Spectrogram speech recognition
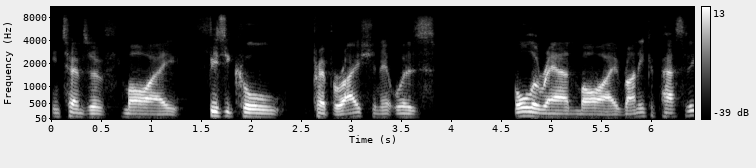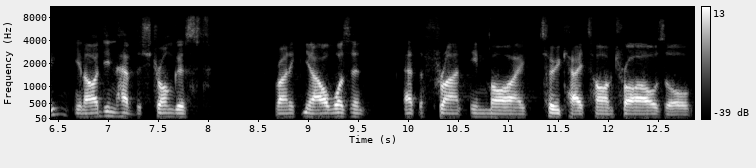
in terms of my physical preparation, it was all around my running capacity. You know, I didn't have the strongest running. You know, I wasn't at the front in my 2K time trials, or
